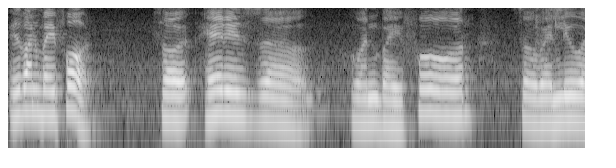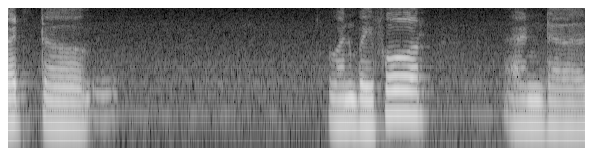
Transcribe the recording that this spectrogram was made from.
is 1 by 4. So, here is uh, 1 by 4. So, value at uh, 1 by 4 and uh,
